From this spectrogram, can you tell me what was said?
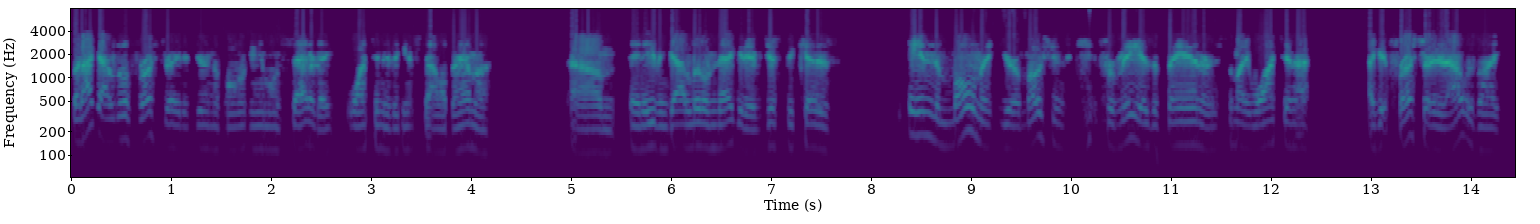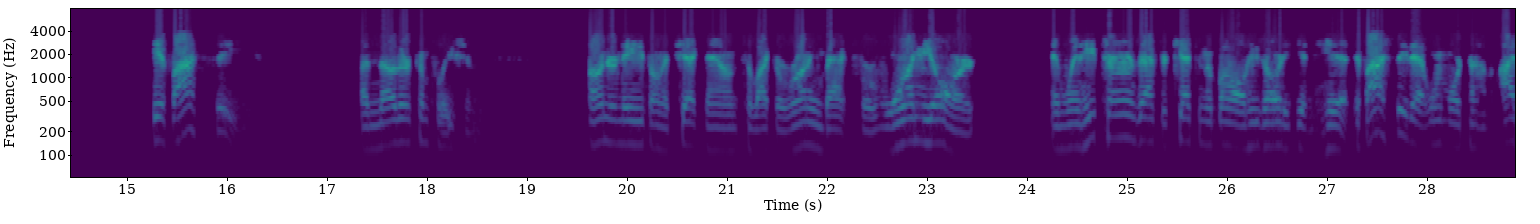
But I got a little frustrated during the ball game on Saturday watching it against Alabama, um, and even got a little negative just because in the moment your emotions, for me as a fan or somebody watching, I I get frustrated. I was like, if I see another completion underneath on a check down to like a running back for one yard. And when he turns after catching the ball, he's already getting hit. If I see that one more time, I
